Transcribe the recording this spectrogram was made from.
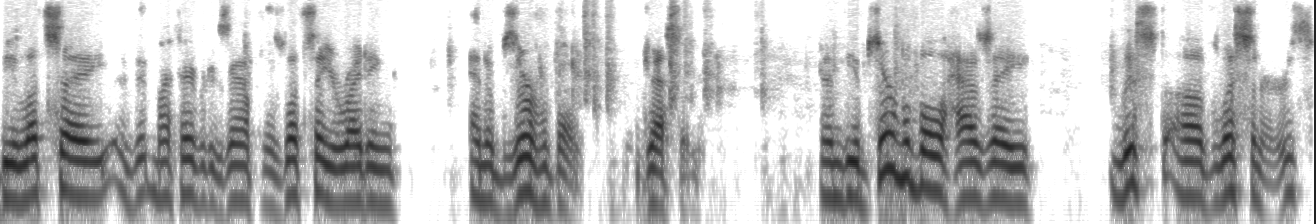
be let's say that my favorite example is let's say you're writing an observable Jessie. And the observable has a list of listeners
